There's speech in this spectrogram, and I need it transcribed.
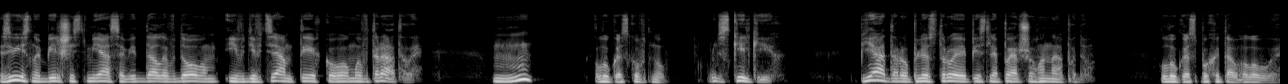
Звісно, більшість м'яса віддали вдовам і вдівцям тих, кого ми втратили. «М-м?» – Лукас ковтнув. Скільки їх? П'ятеро плюс троє після першого нападу. Лукас похитав головою.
